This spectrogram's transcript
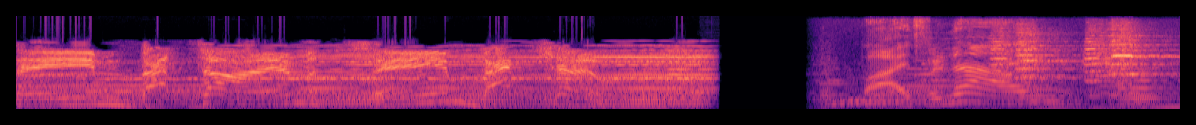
Same bat time, same bat channel. Bye for now.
